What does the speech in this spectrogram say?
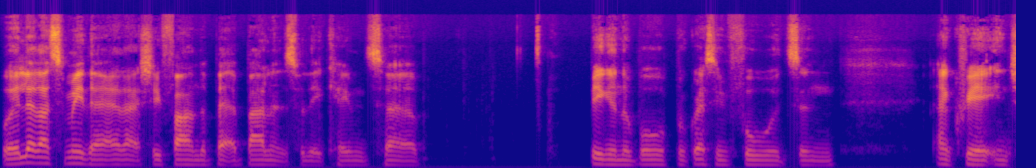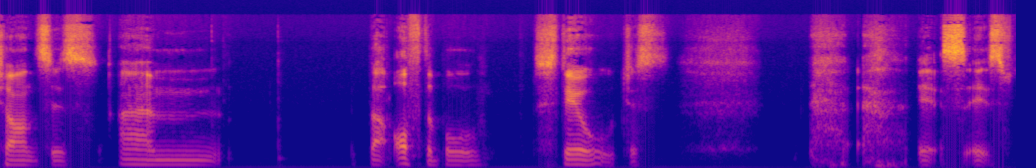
well, it looked like to me they had actually found a better balance when it came to being in the ball, progressing forwards, and and creating chances. Um, but off the ball, still just it's it's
